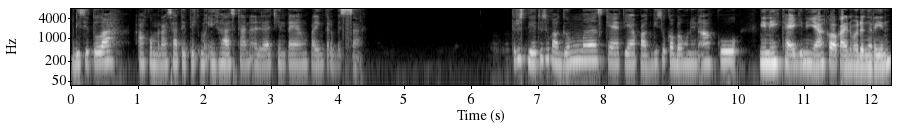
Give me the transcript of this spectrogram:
di situlah aku merasa titik mengikhlaskan adalah cinta yang paling terbesar. Terus dia tuh suka gemes, kayak tiap pagi suka bangunin aku, Nih nih kayak gini ya kalau kalian mau dengerin.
